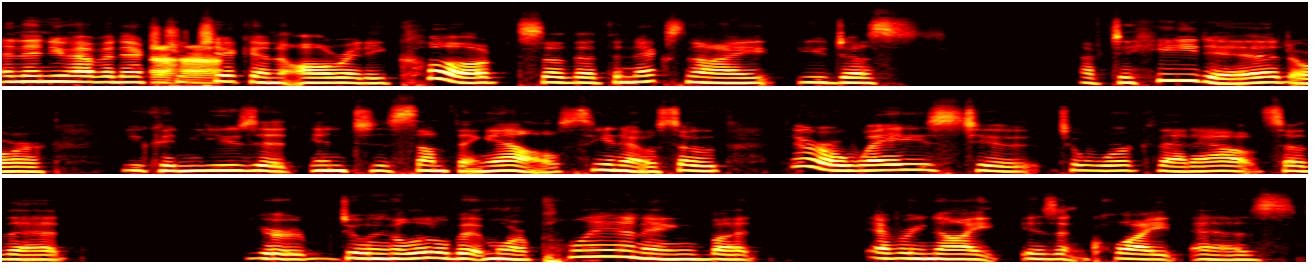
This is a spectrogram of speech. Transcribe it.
And then you have an extra Uh-huh. chicken already cooked so that the next night you just have to heat it or you can use it into something else, you know. So there are ways to to work that out so that you're doing a little bit more planning, but every night isn't quite as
